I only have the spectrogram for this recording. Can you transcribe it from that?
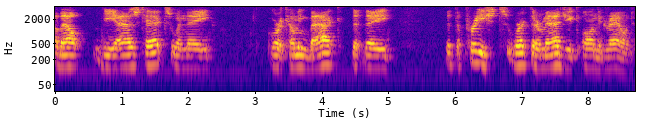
about the Aztecs when they were coming back that they that the priests worked their magic on the ground.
